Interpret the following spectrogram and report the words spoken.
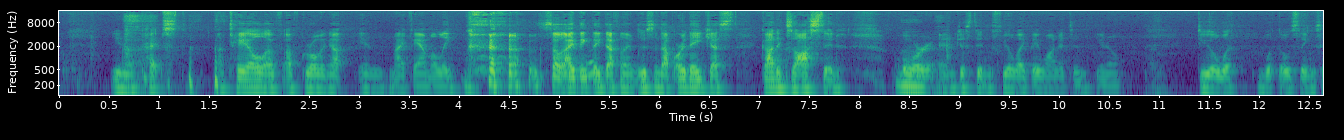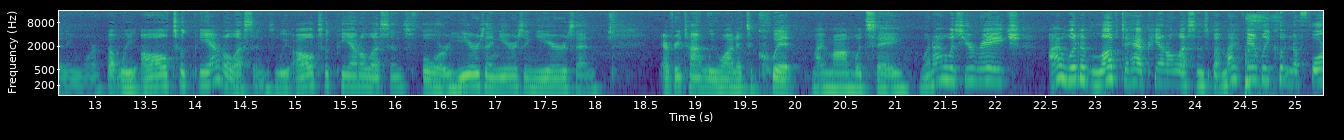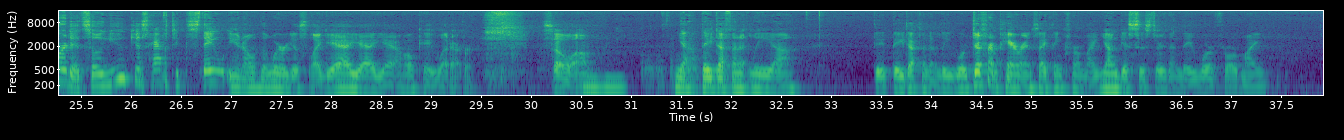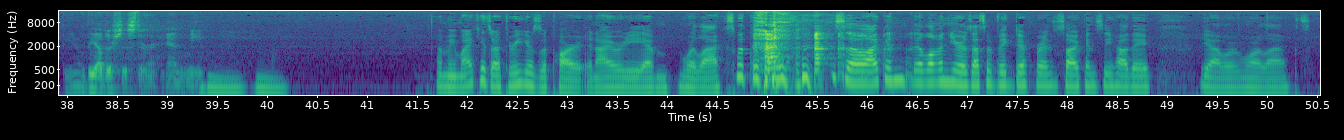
you know, types a tale of of growing up in my family. so I think they definitely loosened up, or they just got exhausted, or and just didn't feel like they wanted to, you know, deal with with those things anymore. But we all took piano lessons. We all took piano lessons for years and years and years. And every time we wanted to quit, my mom would say, "When I was your age." I would have loved to have piano lessons, but my family couldn't afford it. So you just have to stay, you know, the we're just like, yeah, yeah, yeah, okay, whatever. So, um, yeah, they definitely, uh, they, they definitely were different parents, I think, for my youngest sister than they were for my, you know, the other sister and me. I mean, my kids are three years apart, and I already am more lax with this. so I can eleven years. That's a big difference. So I can see how they, yeah, were more lax.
